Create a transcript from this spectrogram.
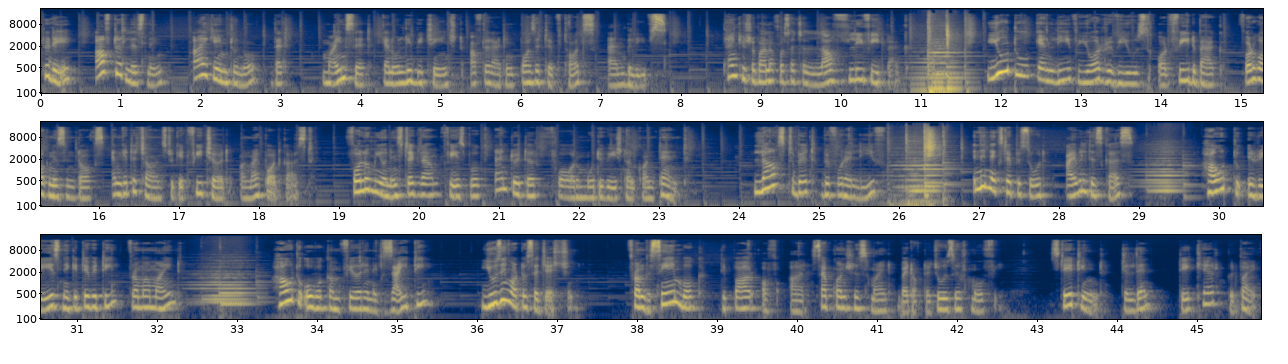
Today, after listening, I came to know that mindset can only be changed after adding positive thoughts and beliefs. Thank you, Shabana, for such a lovely feedback. You too can leave your reviews or feedback for Cognizant Talks and get a chance to get featured on my podcast. Follow me on Instagram, Facebook, and Twitter for motivational content. Last bit before I leave. In the next episode, I will discuss how to erase negativity from our mind, how to overcome fear and anxiety using autosuggestion from the same book, The Power of Our Subconscious Mind by Dr. Joseph Murphy. Stay tuned. Till then, Take care. Goodbye.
